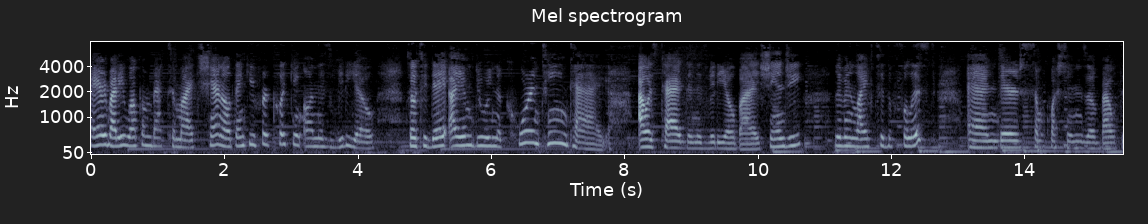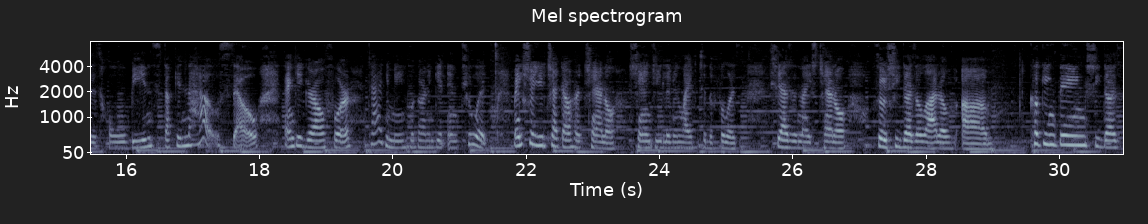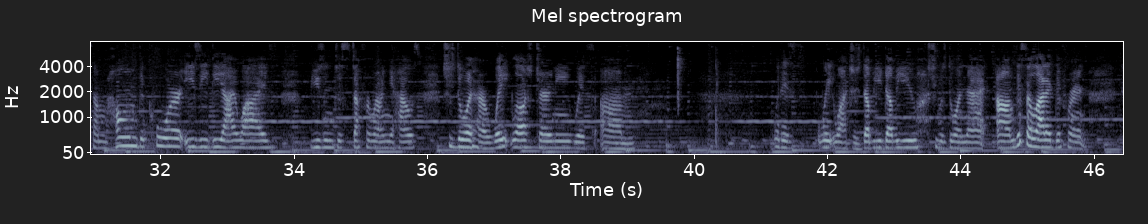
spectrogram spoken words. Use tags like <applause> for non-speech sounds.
Hey everybody, welcome back to my channel. Thank you for clicking on this video. So today I am doing the quarantine tag. I was tagged in this video by Shangie, living life to the fullest. And there's some questions about this whole being stuck in the house. So thank you girl for tagging me. We're gonna get into it. Make sure you check out her channel, Shangie Living Life to the Fullest. She has a nice channel. So she does a lot of um, cooking things. She does some home decor, easy DIYs, using just stuff around your house. She's doing her weight loss journey with, um, what is Weight Watchers, WW. She was doing that. Um, just a lot of different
